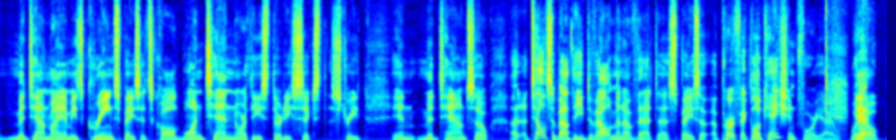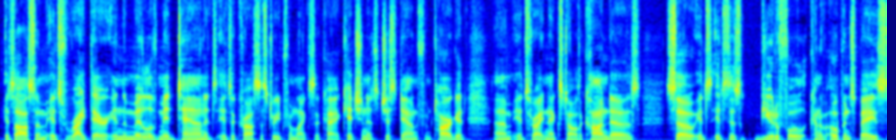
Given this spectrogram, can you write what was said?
Midtown Miami's Green Space. It's called 110 Northeast 36th Street in Midtown. So, uh, tell us about the development of that uh, space. A, a, perfect location for you, I would yeah, hope. It's awesome. It's right there in the middle of Midtown. It's it's across the street from like Sakaya Kitchen. It's just down from Target. Um, it's right next to all the condos. So it's it's this beautiful kind of open space,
